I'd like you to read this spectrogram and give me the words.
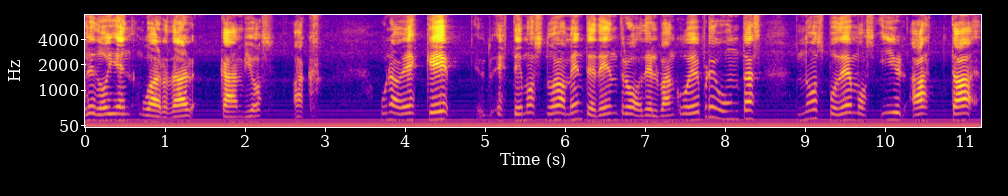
le doy en guardar cambios acá. Una vez que estemos nuevamente dentro del banco de preguntas nos podemos ir hasta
